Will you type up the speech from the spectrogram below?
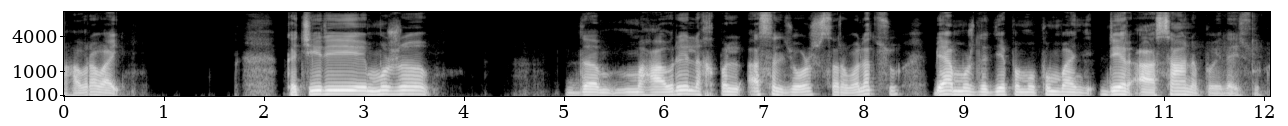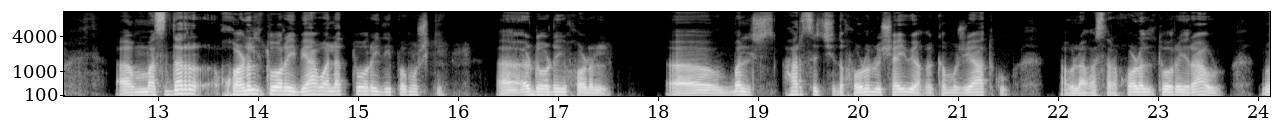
محاوره وایي کچيري موږ د محاورې له خپل اصل جوړښت سره ولد سو بیا موږ د دې په مفهوم باندې ډیر آسانه پوهیدای سو مصدر خوړل توری بیا ولد توری دی په موږ کې ډوډۍ خوړل بل هر څه چې د خوړلو شی وي هغه که موږ یاد کړو او له هغه سره خوړل تورې راوړو نو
